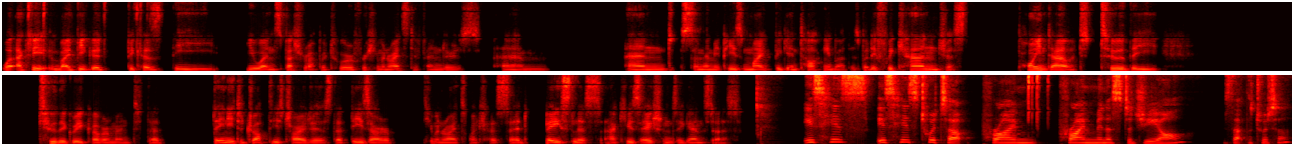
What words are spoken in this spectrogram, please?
well, actually, it might be good because the UN Special Rapporteur for Human Rights Defenders um, and some MEPs might begin talking about this. But if we can just point out to the to the Greek government that they need to drop these charges, that these are Human Rights Watch has said baseless accusations against us. Is his is his Twitter Prime Prime Minister GR? Is that the Twitter?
